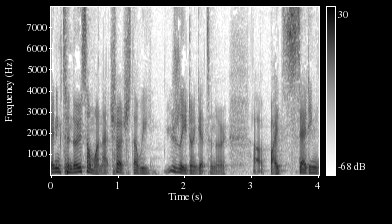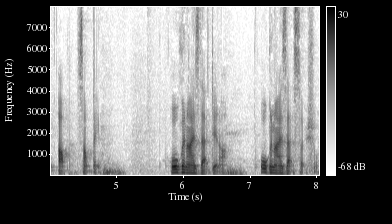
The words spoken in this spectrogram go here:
getting to know someone at church that we usually don't get to know uh, by setting up something. Organize that dinner, organize that social.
